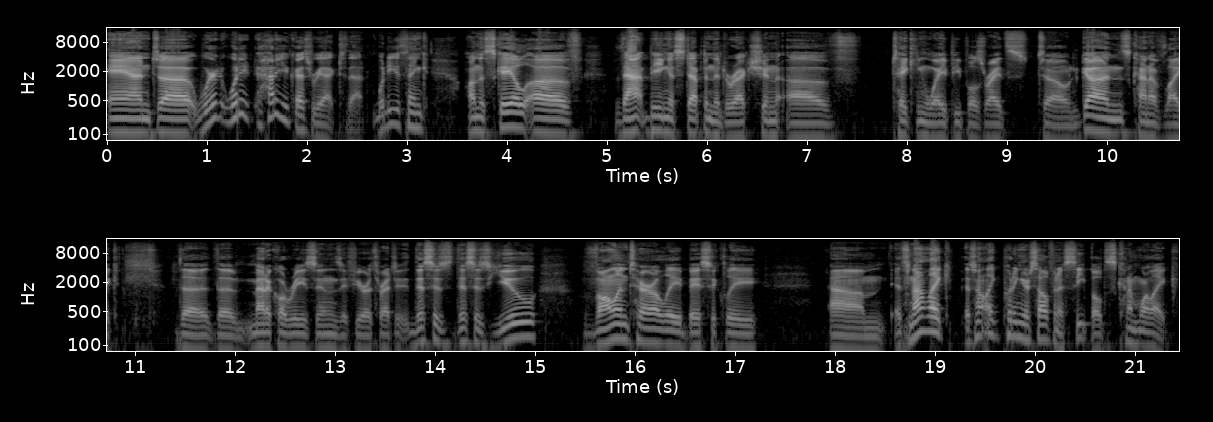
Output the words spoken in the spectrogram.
And uh, where, what, do, how do you guys react to that? What do you think on the scale of that being a step in the direction of taking away people's rights to own guns, kind of like the the medical reasons if you're a threat to this is this is you voluntarily basically um, it's not like it's not like putting yourself in a seatbelt. It's kind of more like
